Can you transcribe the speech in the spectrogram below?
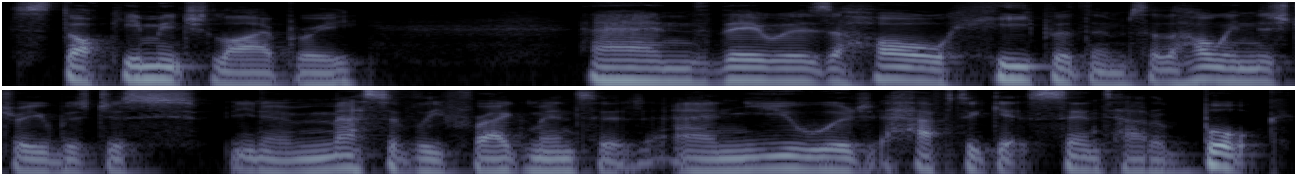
stock image library and there was a whole heap of them so the whole industry was just you know massively fragmented and you would have to get sent out a book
